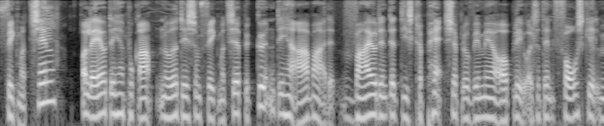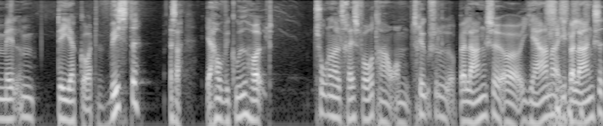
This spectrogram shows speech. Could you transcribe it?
fik mig til at lave det her program, noget af det, som fik mig til at begynde det her arbejde, var jo den der diskrepans, jeg blev ved med at opleve, altså den forskel mellem det, jeg godt vidste, altså jeg har jo ved Gud holdt 250 foredrag om trivsel og balance og hjerner i balance,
